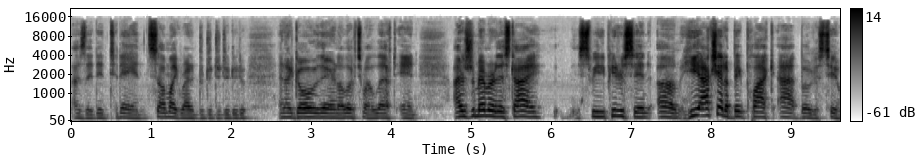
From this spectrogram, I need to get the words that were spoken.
as they did today. And so I'm like riding, and I go over there and I look to my left and I just remember this guy, Speedy Peterson. Um, he actually had a big plaque at Bogus too,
